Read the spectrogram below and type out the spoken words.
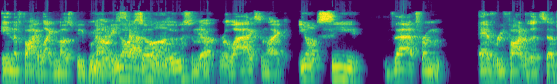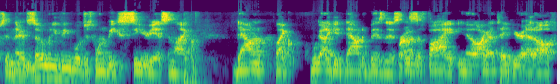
in the fight like most people. No, do. he's, he's always so fun. loose and Yeah. relaxed and like you don't see that from every fighter that steps in there. So many people just want to be serious and like down. Like we got to get down to business. Right. This is a fight. You know, I got to take your head off.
